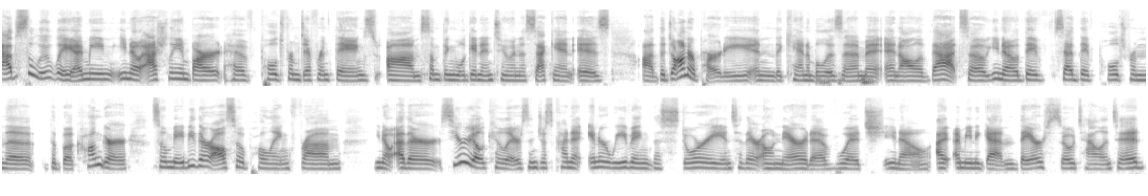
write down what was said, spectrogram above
Absolutely. I mean, you know, Ashley and Bart have pulled from different things. Um, something we'll get into in a second is uh, the Donner Party and the cannibalism and, and, all of that. So, you know, they've said they've pulled from the the book Hunger. So maybe they're also pulling from, you know, other serial killers and just kind of interweaving the story into their own narrative. Which, you know, I, I mean, again, they are so talented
